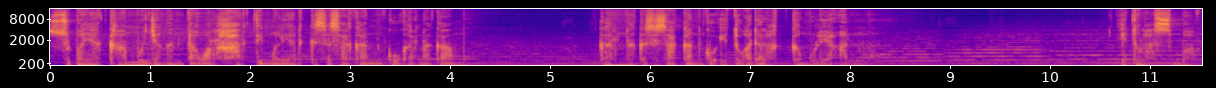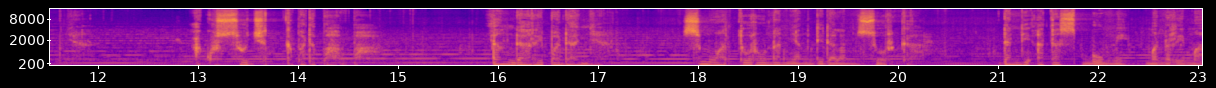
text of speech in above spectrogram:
supaya kamu jangan tawar hati melihat kesesakanku karena kamu. Karena kesesakanku itu adalah kemuliaanmu. Itulah sebabnya aku sujud kepada Bapa yang daripadanya semua turunan yang di dalam surga dan di atas bumi menerima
